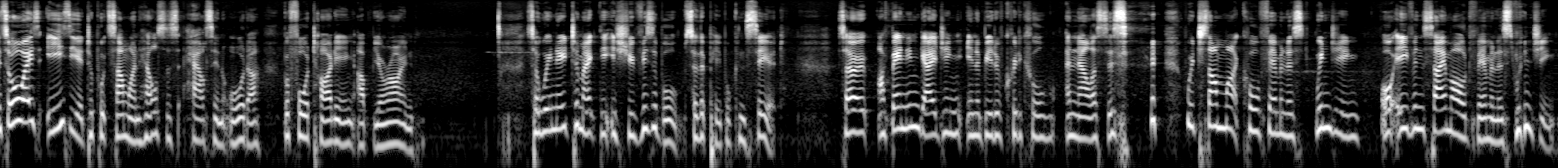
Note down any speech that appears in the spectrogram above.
It's always easier to put someone else's house in order before tidying up your own. So we need to make the issue visible so that people can see it. So I've been engaging in a bit of critical analysis, which some might call feminist whinging or even same old feminist whinging.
